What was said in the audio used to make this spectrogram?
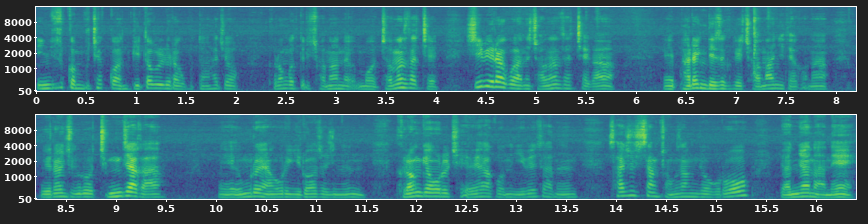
인수권부 채권 BW라고 보통 하죠. 그런 것들이 전환 뭐 전환사채 CB라고 하는 전환사채가 예, 발행돼서 그게 전환이 되거나 뭐 이런 식으로 증자가 예, 음으로 양으로 이루어지는 그런 경우를 제외하고는 이 회사는 사실상 정상적으로 몇 년 안에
